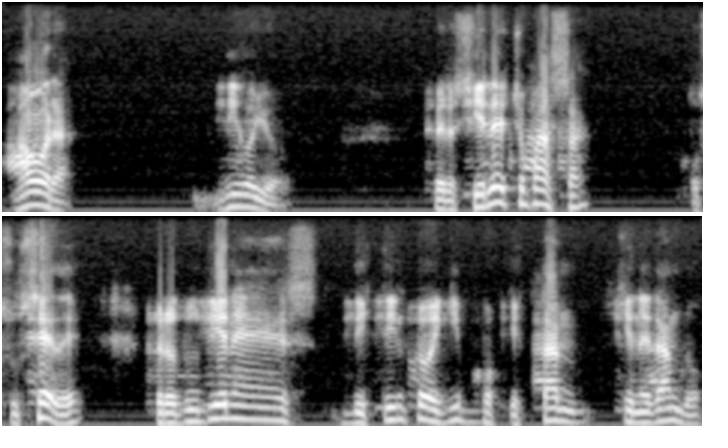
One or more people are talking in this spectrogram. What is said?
Ahora, digo yo, pero si el hecho pasa, o sucede, pero tú tienes distintos equipos que están generando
